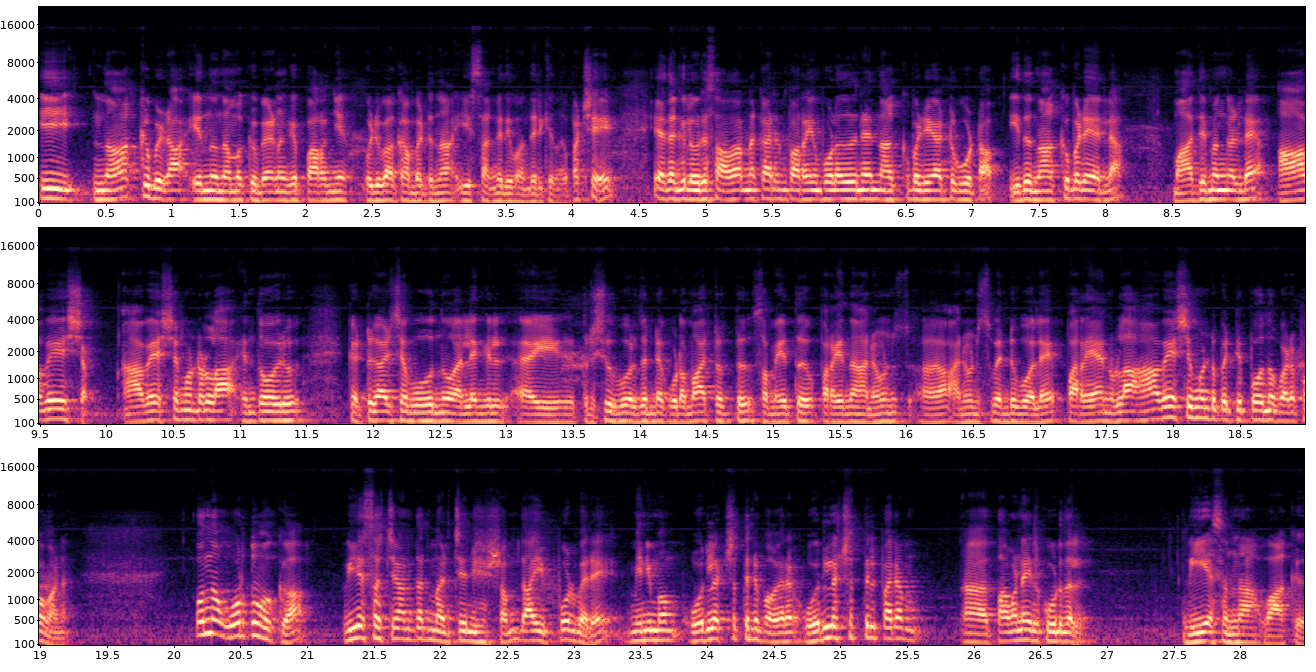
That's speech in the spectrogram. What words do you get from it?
ഈ നാക്കുപിഴ എന്ന് നമുക്ക് വേണമെങ്കിൽ പറഞ്ഞ് ഒഴിവാക്കാൻ പറ്റുന്ന ഈ സംഗതി വന്നിരിക്കുന്നത്. പക്ഷേ ഏതെങ്കിലും ഒരു സാധാരണക്കാരൻ പറയുമ്പോൾ അതിനെ നാക്കുപിഴയായിട്ട് കൂട്ടാം. ഇത് നാക്കുപിഴയല്ല. മാധ്യമങ്ങളുടെ ആവേശം ആവേശം കൊണ്ടുള്ള എന്തോ ഒരു കെട്ടുകാഴ്ച പോകുന്നു അല്ലെങ്കിൽ ഈ തൃശ്ശൂർ പൂരത്തിന്റെ കുടമാറ്റത്ത് സമയത്ത് പറയുന്ന അനൗൺസ് അനൗൺസ്മെന്റ് പോലെ പറയാനുള്ള ആവേശം കൊണ്ട് പറ്റിപ്പോകുന്ന കുഴപ്പമാണ്. ഒന്ന് ഓർത്തു നോക്കുക വി എസ് അച്യുതാനന്ദൻ മരിച്ചതിന് ശേഷം ദാ ഇപ്പോൾ വരെ മിനിമം ഒരു ലക്ഷത്തിന് പകരം ഒരു ലക്ഷത്തിൽ പരം തവണയിൽ കൂടുതൽ വി എസ് എന്ന വാക്ക്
